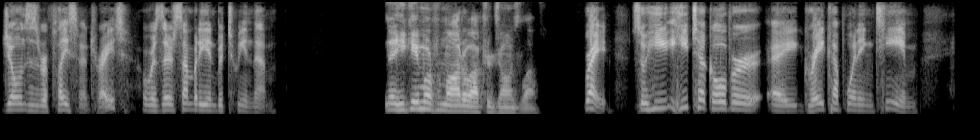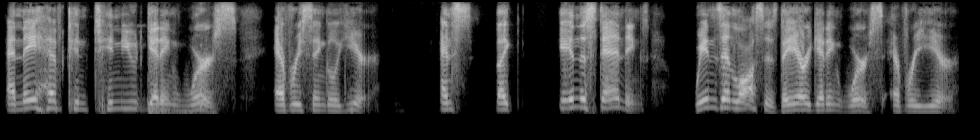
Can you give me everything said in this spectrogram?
Jones's replacement, right? Or was there somebody in between them? No, he came over from Ottawa after Jones left. Right. So he he took over a Grey Cup winning team, and they have continued getting worse every single year. And like in the standings, wins and losses, they are getting worse every year.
